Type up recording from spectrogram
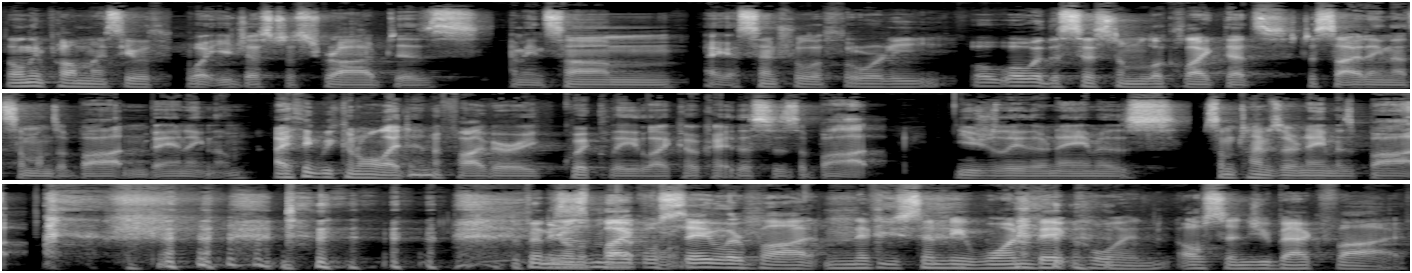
The only problem I see with what you just described is I mean, some, I guess, central authority. Well, what would the system look like that's deciding that someone's a bot and banning them? I think we can all identify very quickly, like, okay, this is a bot. Usually their name is, sometimes their name is bot. Depending this on the is Michael Saylor bot, and if you send me one Bitcoin, I'll send you back five.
